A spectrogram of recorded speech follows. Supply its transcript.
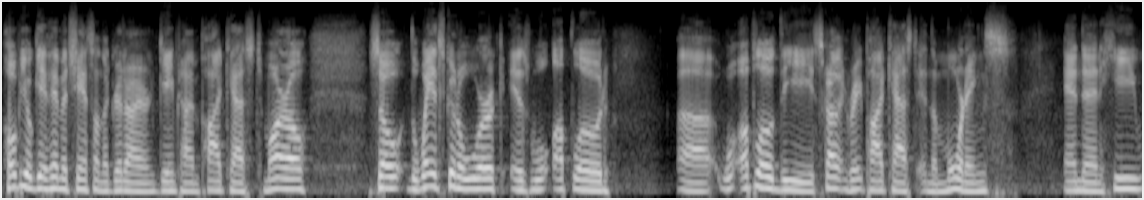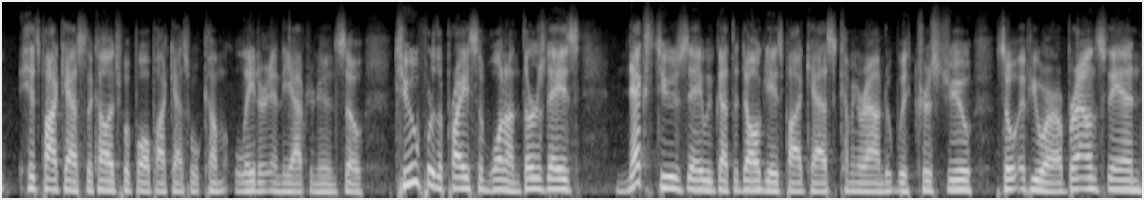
hope you'll give him a chance on the Gridiron Game Time podcast tomorrow. So the way it's going to work is we'll upload uh, we'll upload the Scarlet and Gray podcast in the mornings, and then he his podcast, the College Football Podcast, will come later in the afternoon. So two for the price of one on Thursdays. Next Tuesday, we've got the Dog Days podcast coming around with Chris Drew. So if you are a Browns fan,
